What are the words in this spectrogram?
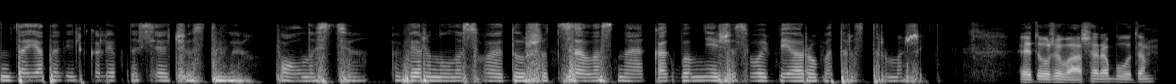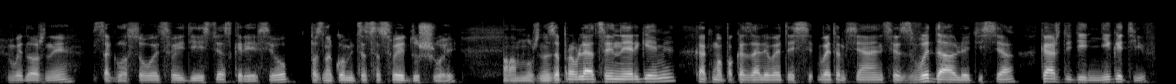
Да я-то великолепно себя чувствую. Полностью вернула свою душу целостная, как бы мне еще свой биоробот растормошить. Это уже ваша работа. Вы должны согласовывать свои действия, скорее всего, познакомиться со своей душой. Вам нужно заправляться энергиями, как мы показали в, этой, в этом сеансе, выдавливать из себя каждый день негатив.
